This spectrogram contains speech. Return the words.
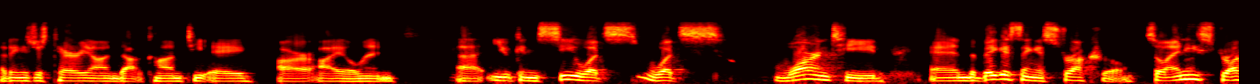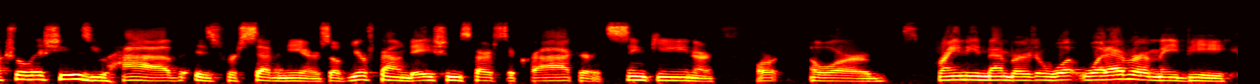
I think it's just tarion.com, T A R I O N. Uh, you can see what's what's warranted and the biggest thing is structural. So any structural issues you have is for seven years. So if your foundation starts to crack or it's sinking or or or framing members or what, whatever it may be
